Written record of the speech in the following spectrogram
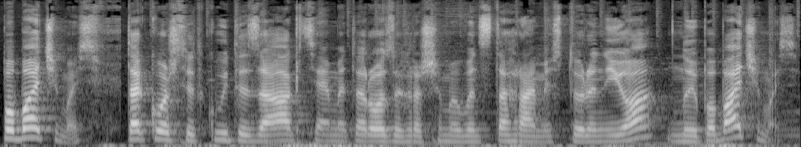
Побачимось. Також слідкуйте за акціями та розіграшами в інстаграмі Story.ua. Ну і побачимось.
